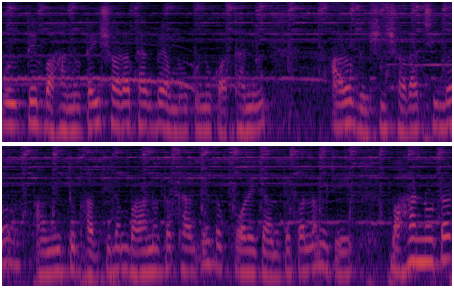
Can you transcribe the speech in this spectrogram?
বলতে বাহান্নটাই সরা থাকবে, এমন কোনো কথা নেই। আরও বেশি সরা ছিল। আমি তো ভাবছিলাম বাহান্নটা থাকবে, তো পরে জানতে পারলাম যে বাহান্নটার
